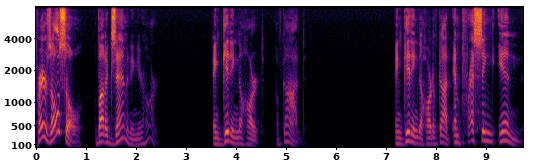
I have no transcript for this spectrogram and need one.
Prayer is also about examining your heart and getting the heart of God. And getting the heart of God and pressing in.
